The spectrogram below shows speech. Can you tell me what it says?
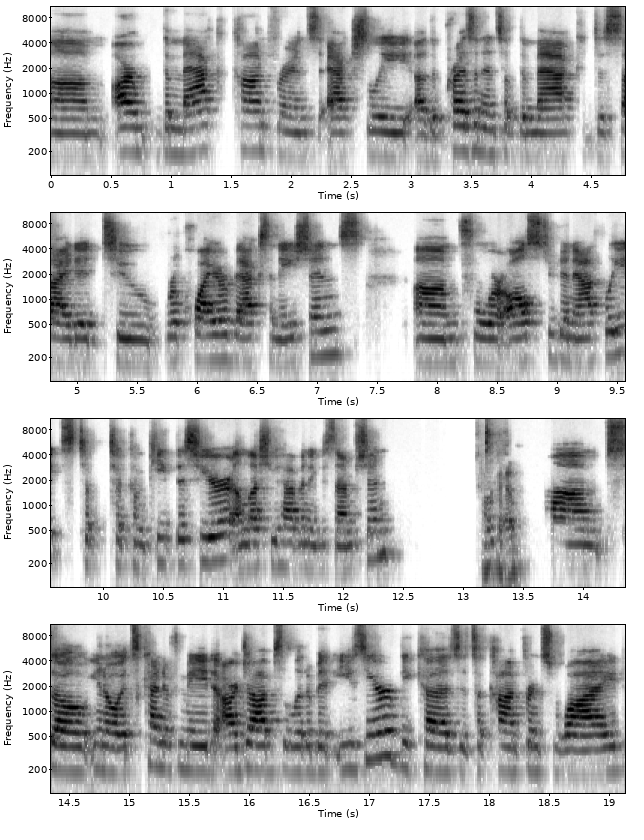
um, our the MAAC conference actually, uh, the presidents of the MAAC decided to require vaccinations um, for all student athletes to, to compete this year, unless you have an exemption. Okay. Um, so, you know, it's kind of made our jobs a little bit easier because it's a conference wide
